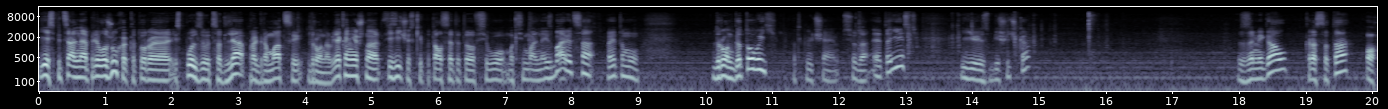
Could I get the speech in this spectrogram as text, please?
Есть специальная приложуха, которая используется для программации дронов. Я, конечно, физически пытался от этого всего максимально избавиться, поэтому дрон готовый. Подключаем сюда, это есть. USB-шечка. Замигал, красота. О,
